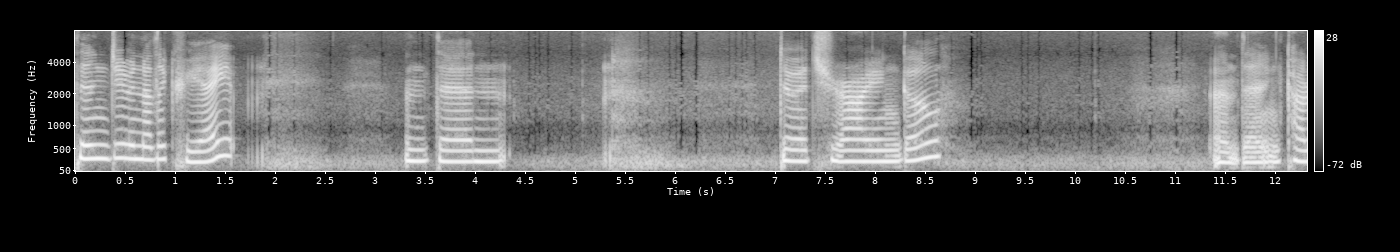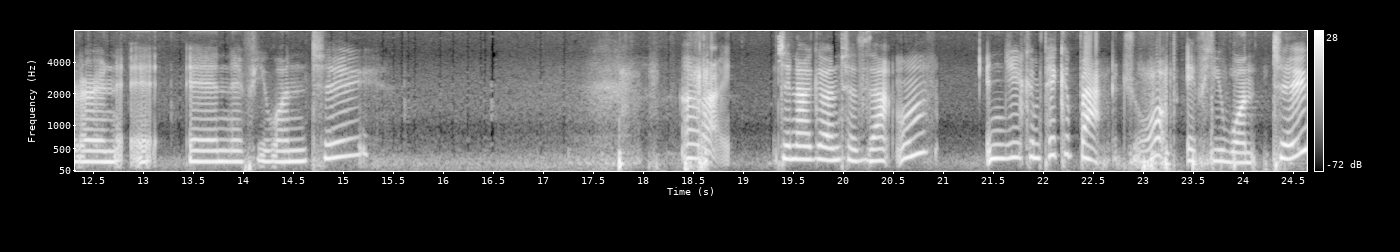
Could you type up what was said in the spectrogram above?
then do another create and then do a triangle and then color in it in if you want to. Alright so now go into that one and you can pick a backdrop if you want to.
